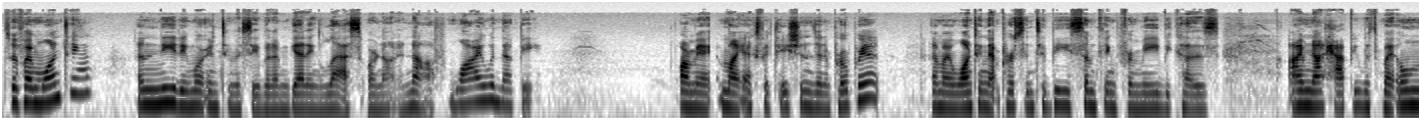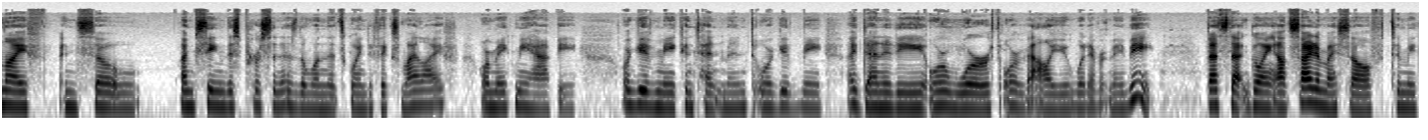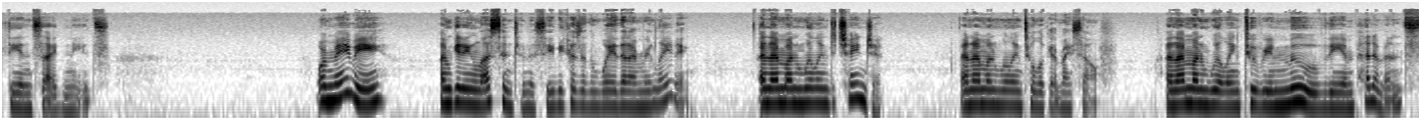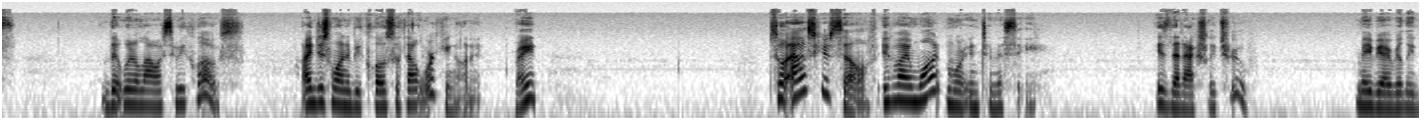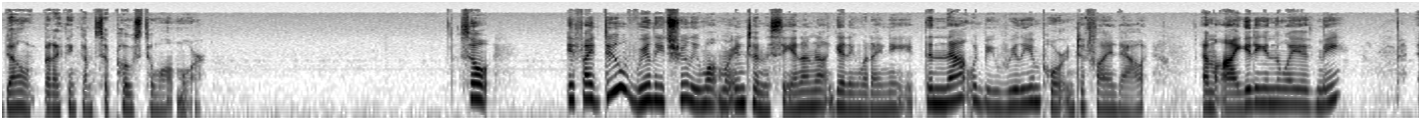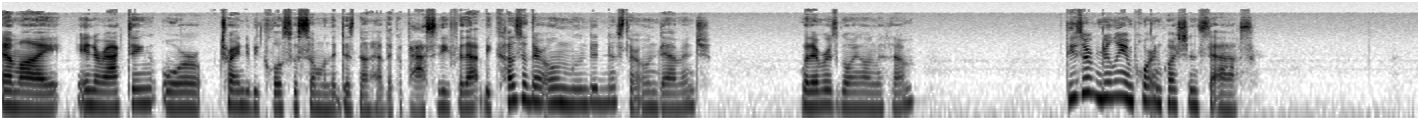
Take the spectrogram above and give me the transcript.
So if I'm wanting and needing more intimacy but I'm getting less or not enough, why would that be? Are my, my expectations inappropriate? Am I wanting that person to be something for me because I'm not happy with my own life and so I'm seeing this person as the one that's going to fix my life or make me happy or give me contentment or give me identity or worth or value, whatever it may be. That's that going outside of myself to meet the inside needs. Or maybe I'm getting less intimacy because of the way that I'm relating and I'm unwilling to change it. And I'm unwilling to look at myself. And I'm unwilling to remove the impediments that would allow us to be close. I just want to be close without working on it, right? So ask yourself if I want more intimacy, is that actually true? Maybe I really don't, but I think I'm supposed to want more. So if I do really truly want more intimacy and I'm not getting what I need, then that would be really important to find out am I getting in the way of me? Am I interacting or trying to be close with someone that does not have the capacity for that because of their own woundedness, their own damage, whatever is going on with them? These are really important questions to ask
